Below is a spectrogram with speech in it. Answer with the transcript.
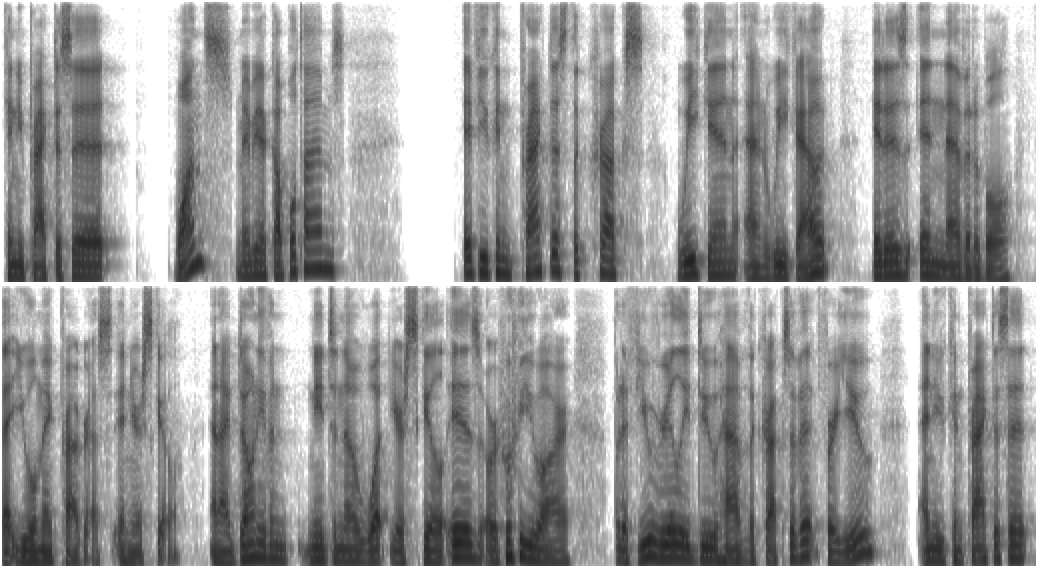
can you practice it once, maybe a couple times? If you can practice the crux week in and week out, it is inevitable that you will make progress in your skill. And I don't even need to know what your skill is or who you are but if you really do have the crux of it for you and you can practice it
